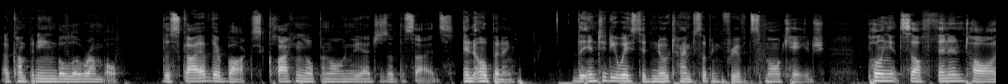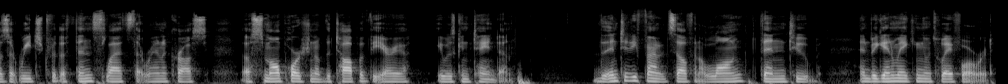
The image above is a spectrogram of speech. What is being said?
accompanying the low rumble the sky of their box clacking open along the edges of the sides. An opening. The entity wasted no time slipping free of its small cage, pulling itself thin and tall as it reached for the thin slats that ran across a small portion of the top of the area it was contained in. The entity found itself in a long, thin tube and began making its way forward.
